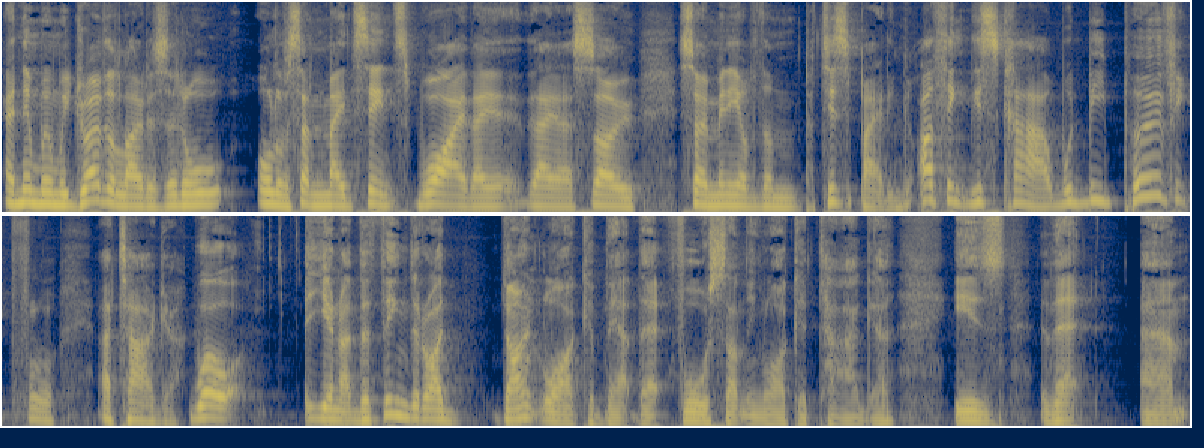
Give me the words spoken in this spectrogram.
And then when we drove the Lotus, it all all of a sudden made sense why they they are so so many of them participating. I think this car would be perfect for a Targa. Well, you know, the thing that I don't like about that for something like a Targa is that um,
